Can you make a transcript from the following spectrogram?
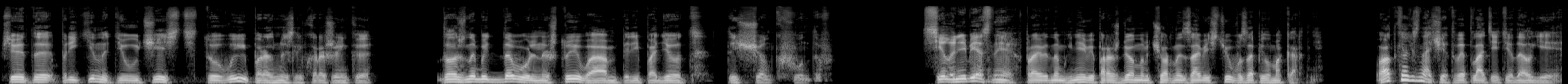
все это прикинуть и учесть, то вы, поразмыслив хорошенько, должны быть довольны, что и вам перепадет тыщенка фунтов. — Сила небесная! — в праведном гневе, порожденном черной завистью, возопил Маккартни. Вот как значит вы платите долги.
